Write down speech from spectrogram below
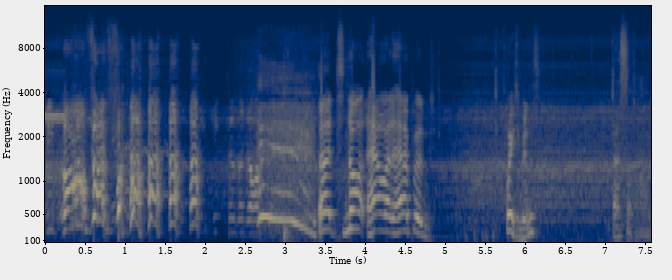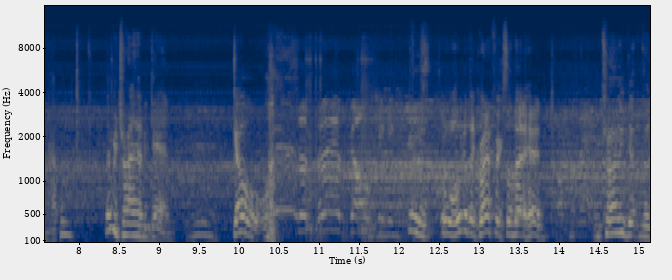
fifth Oh, for fuck! kick to the Dockers. That's not how it happened. Wait a minute. That's not how it happened. Let me try that again. Go. Superb goal kicking Look oh, look at the graphics on that head. I'm trying to get the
